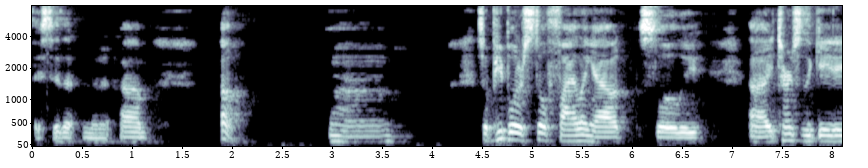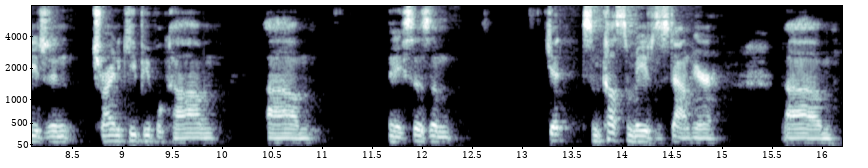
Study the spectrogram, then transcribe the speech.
they say that in a minute. Um, oh, um, so people are still filing out slowly. Uh, he turns to the gate agent, trying to keep people calm, um, and he says, "Um, get some custom agents down here, um,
